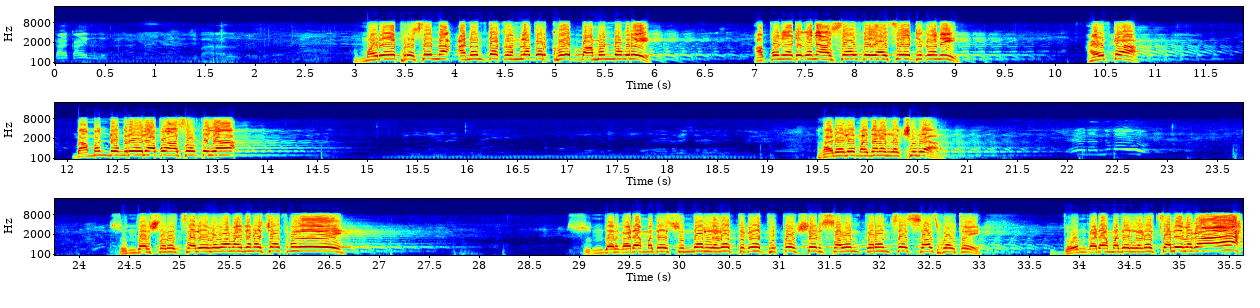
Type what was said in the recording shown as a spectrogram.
काय काय मरे प्रसन्न अनंत कमलाकर खोत बामण डोंगरे. आपण या ठिकाणी असाल तर यायचं या ठिकाणी. आहेत का? बामण डोंगरेवाले आपण असाल तर या. गाड्याला मैदानात लक्ष द्या. सुंदर शरद चालेल बघा मैदानाच्या आतमध्ये. सुंदर गाड्यामध्ये सुंदर लढत. तिकडे दीपक शेठ सावंतकरांचा साज पळतोय दोन गाड्यामध्ये लढत चालू बघा.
